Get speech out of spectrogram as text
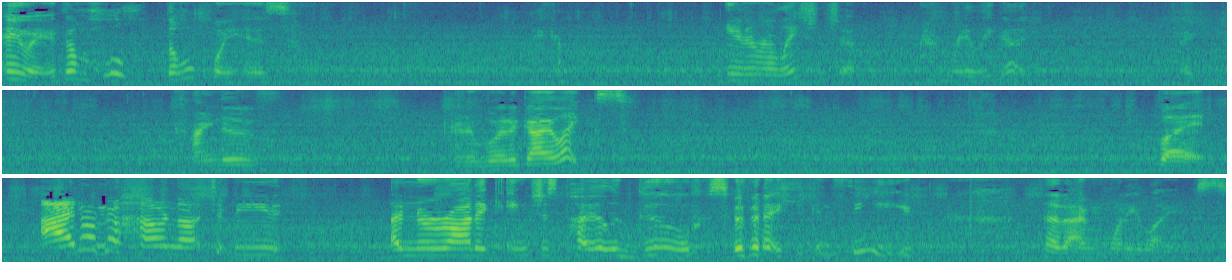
anyway, the whole the whole point is in a relationship, Really good. Like kind of kind of what a guy likes. But I don't know how not to be a neurotic, anxious pile of goo so that he can see that I'm what he likes.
